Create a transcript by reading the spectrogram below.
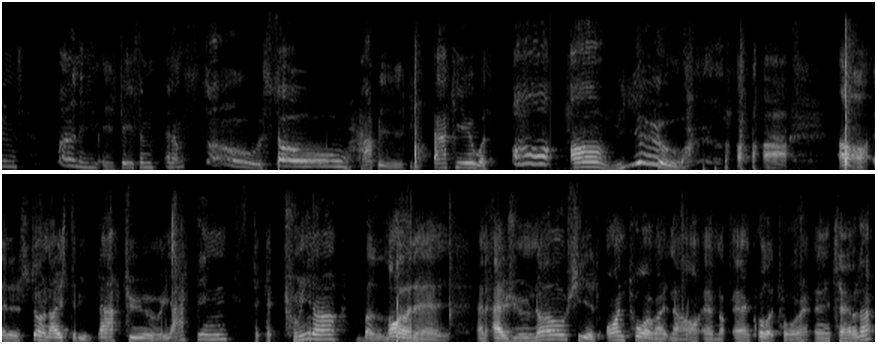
Productions. My name is Jason, and I'm so, so happy to be back here with all of you. ah, it is so nice to be back to reacting to Katrina Velarde. And as you know, she is on tour right now, and the Ann tour in Canada.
